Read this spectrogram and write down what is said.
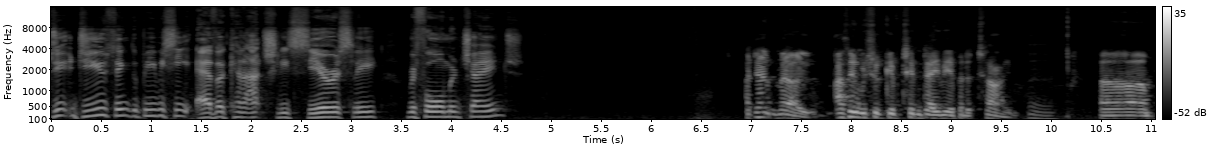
Do, do you think the BBC ever can actually seriously reform and change? I don't know. I think we should give Tim Davie a bit of time. Mm. Um,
